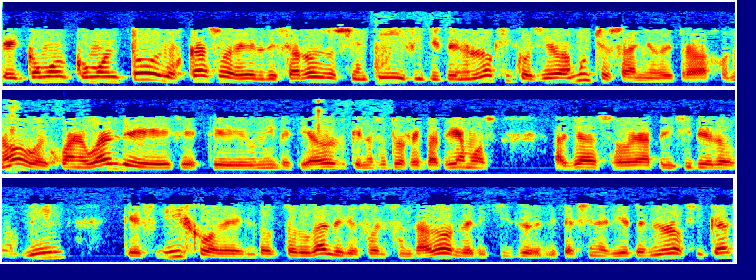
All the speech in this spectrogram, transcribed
eh, como, como en todos los casos del desarrollo científico y tecnológico, lleva muchos años de trabajo, ¿no? Juan Ugalde es este, un investigador que nosotros repatriamos allá sobre a principios de los 2000, que es hijo del doctor Ugalde, que fue el fundador del Instituto de Investigaciones Biotecnológicas,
